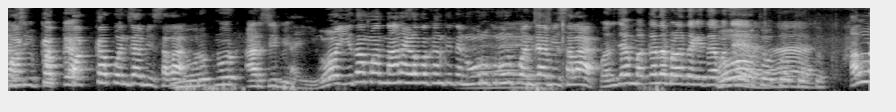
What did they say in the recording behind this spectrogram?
RCB ಪಕ್ಕ ಪಕ್ಕ. ಪಕ್ಕ ಪಂಜಾಬ್ ಸಲ? ನೂರಕ್ ನೂರ್ ಆರ್ ಸಿ ಬಿ. ಅಯ್ಯೋ ಇದ ಮತ್ ನಾನು ಹೇಳ್ಬೇಕಂತಿದ್ದೆ. ನೂರಕ್ ನೂರು ಪಂಜಾಬಿ ಸಲ. ಪಂಜಾಬ್ ಮಕ್ಕಂದ ಬೆಳತಾಗೈತೆ. ಅಲ್ಲ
